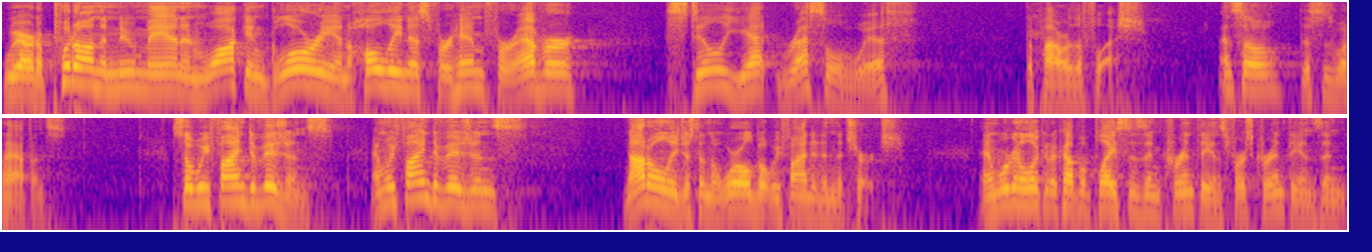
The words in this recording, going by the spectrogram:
We are to put on the new man and walk in glory and holiness for him forever. Still yet wrestle with the power of the flesh. And so this is what happens. So we find divisions. And we find divisions not only just in the world, but we find it in the church. And we're going to look at a couple places in Corinthians, 1 Corinthians. And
